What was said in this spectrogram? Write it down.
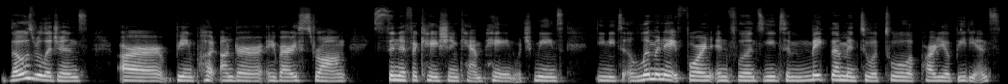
Those religions are being put under a very strong sinification campaign, which means you need to eliminate foreign influence, you need to make them into a tool of party obedience.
